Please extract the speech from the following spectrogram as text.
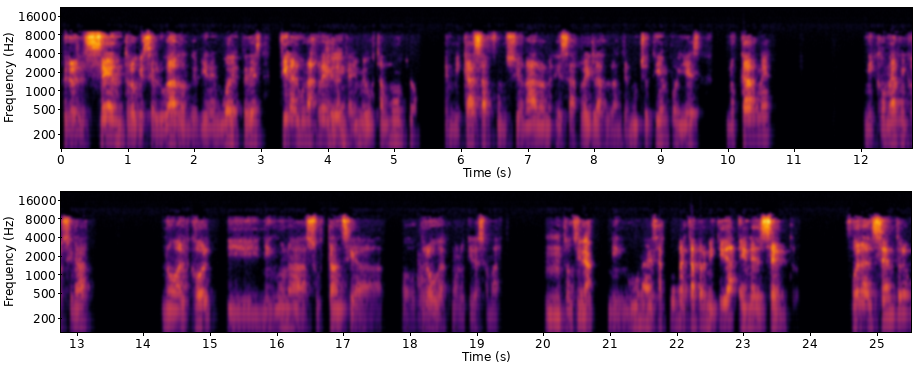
Pero el centro, que es el lugar donde vienen huéspedes, tiene algunas reglas que a mí me gustan mucho. En mi casa funcionaron esas reglas durante mucho tiempo y es no carne, ni comer ni cocinar, no alcohol y ninguna sustancia o droga, como lo quieras llamar. Mm, Entonces, ninguna de esas cosas está permitida en el centro. Fuera del centro,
